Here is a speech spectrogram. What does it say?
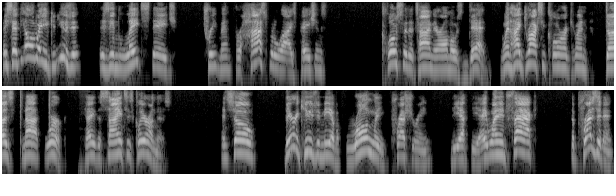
they said the only way you could use it is in late stage treatment for hospitalized patients close to the time they're almost dead when hydroxychloroquine does not work. Okay, the science is clear on this. And so they're accusing me of wrongly pressuring the FDA when in fact the president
